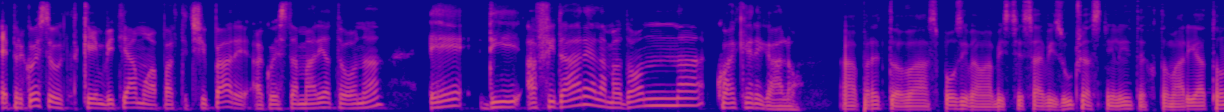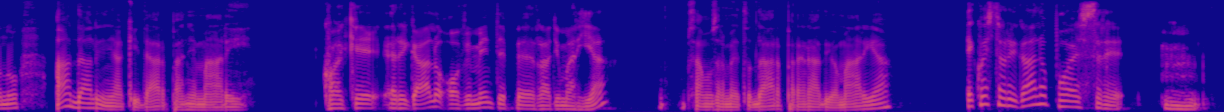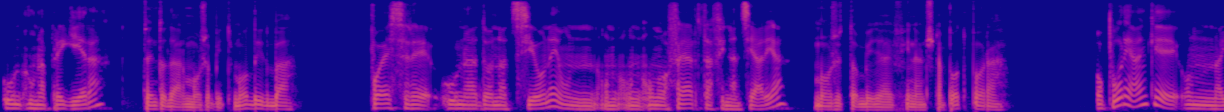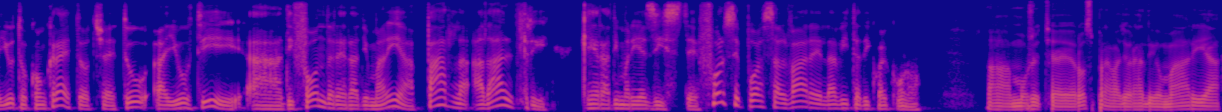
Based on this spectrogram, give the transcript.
È per questo che invitiamo a partecipare a questa maratona e di affidare alla Madonna qualche regalo. A preto vás pozývam, aby ste sa aj vy zúčastnili tohto mariatonu a dali nejaký dar Pane Márii. Qualche regalo ovviamente per Radio Maria Samozrejme je to dar pre Radio Mária. e questo regalo può essere un- una preghiera, Tento dar môže byť modlitba, può essere una donazione, un- un- un- un'offerta finanziaria, môže to byť aj finančná podpora, oppure anche un aiuto concreto, cioè tu aiuti a diffondere Radio Maria, parla ad altri che Radio Maria esiste, forse può salvare la vita di qualcuno. A môžete aj rozprávať o Rádiu Mária, e,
